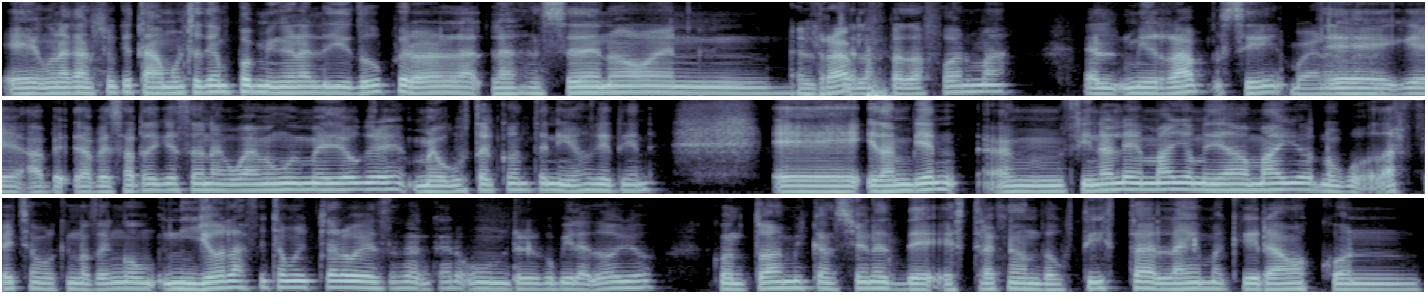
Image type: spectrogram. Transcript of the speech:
Eh, una canción que estaba mucho tiempo en mi canal de YouTube, pero ahora la, la lancé de nuevo en, ¿El en rap? las plataformas. El, mi rap, sí. Buena, eh, que a, a pesar de que sea una weá muy mediocre, me gusta el contenido que tiene. Eh, y también en finales de mayo, mediados de mayo, no puedo dar fecha porque no tengo ni yo la fecha muy clara. Voy a sacar un recopilatorio con todas mis canciones de Extraction Autista, la misma que grabamos con,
